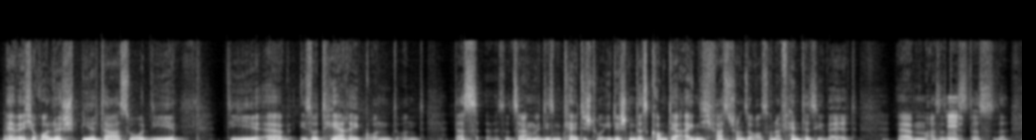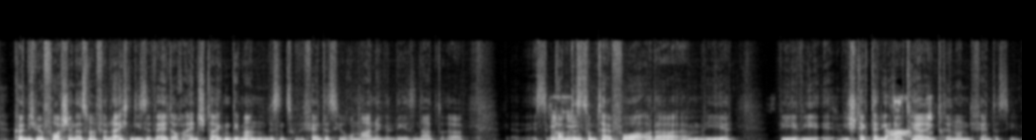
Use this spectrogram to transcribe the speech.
äh, welche Rolle spielt da so die die äh, Esoterik und, und das sozusagen mit diesem keltisch-druidischen, das kommt ja eigentlich fast schon so aus so einer Fantasy-Welt. Ähm, also das, das, das könnte ich mir vorstellen, dass man vielleicht in diese Welt auch einsteigt, indem man ein bisschen zu viel Fantasy-Romane gelesen hat. Äh, ist, kommt es mhm. zum Teil vor oder ähm, wie, wie, wie, wie steckt da die ja, Esoterik drin und die Fantasy?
